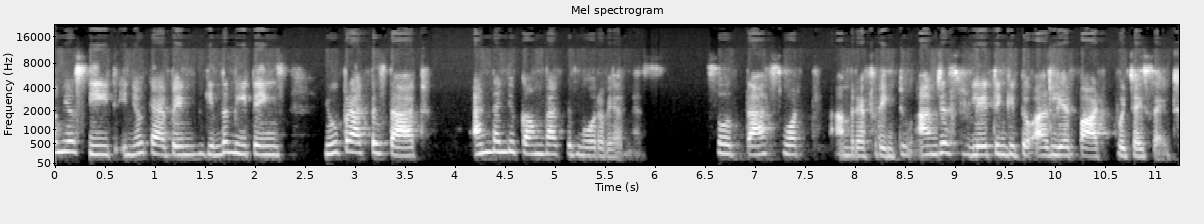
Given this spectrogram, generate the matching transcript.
on your seat in your cabin in the meetings you practice that and then you come back with more awareness. So that's what i'm referring to. I'm just relating it to earlier part which i said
